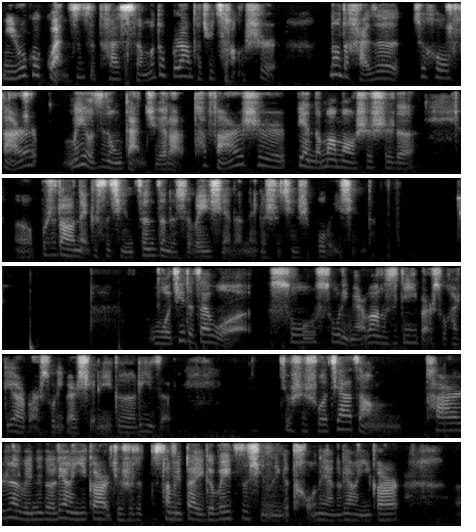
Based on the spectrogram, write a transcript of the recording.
你如果管制着他，什么都不让他去尝试。弄得孩子最后反而没有这种感觉了，他反而是变得冒冒失失的，呃，不知道哪个事情真正的是危险的，哪个事情是不危险的。我记得在我书书里面，忘了是第一本书还是第二本书里边写了一个例子，就是说家长他认为那个晾衣杆就是上面带一个 V 字形的一个头那样的晾衣杆，呃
